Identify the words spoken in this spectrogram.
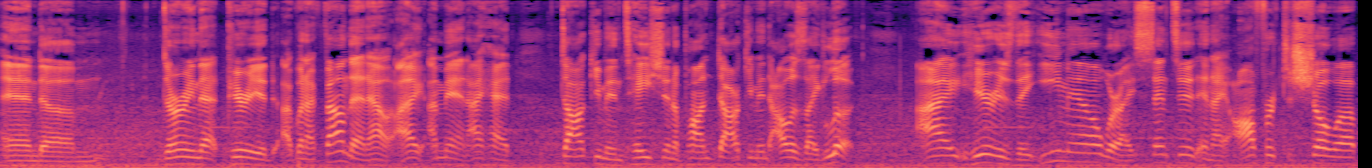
And um, during that period, when I found that out, I, I man, I had documentation upon document. I was like, look I here is the email where I sent it and I offered to show up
